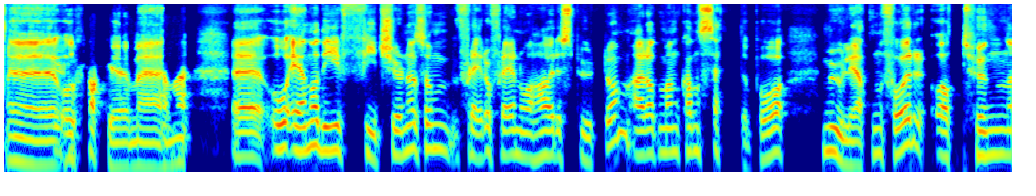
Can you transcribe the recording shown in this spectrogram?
Uh, og snakke med henne. Uh, og en av de featurene som flere og flere nå har spurt om, er at man kan sette på muligheten for at hun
